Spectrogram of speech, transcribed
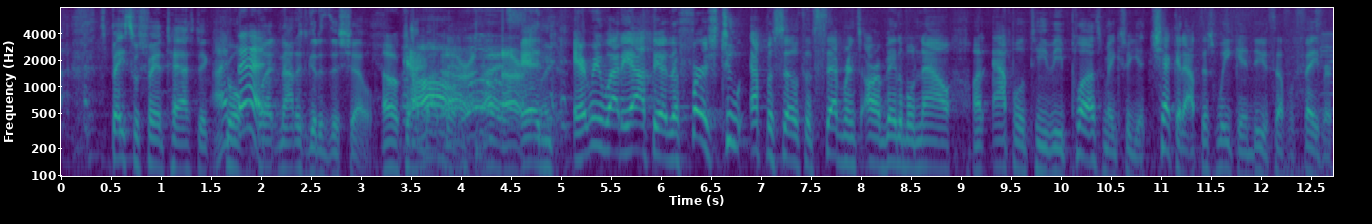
Space was fantastic, I bet. but not as good as this show. Okay. How? All right, all right. And everybody out there, the first two episodes of Severance are available now on Apple TV Plus. Make sure you check it out this weekend. Do yourself a favor.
